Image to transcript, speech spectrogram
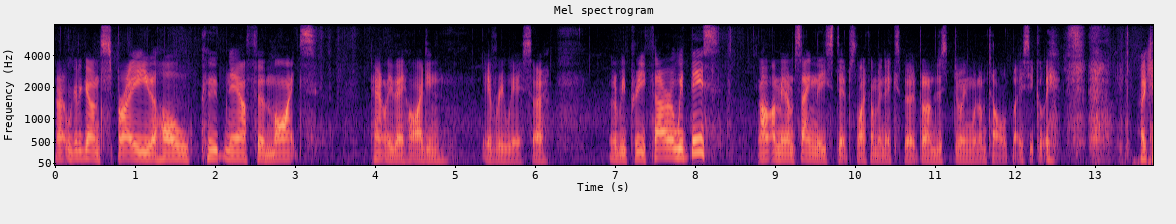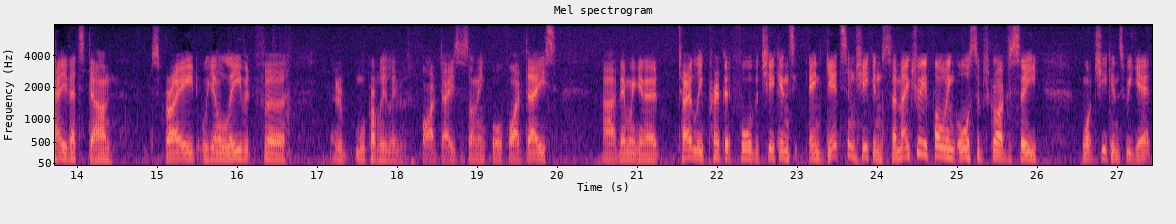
All right, we're to go and spray the whole coop now for mites. Apparently they hide in everywhere, so got to be pretty thorough with this. I mean, I'm saying these steps like I'm an expert, but I'm just doing what I'm told, basically. okay, that's done. Sprayed. We're to leave it for, we'll probably leave it for five days or something, four or five days. Uh, then we're to totally prep it for the chickens and get some chickens. So make sure you're following or subscribe to see what chickens we get.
